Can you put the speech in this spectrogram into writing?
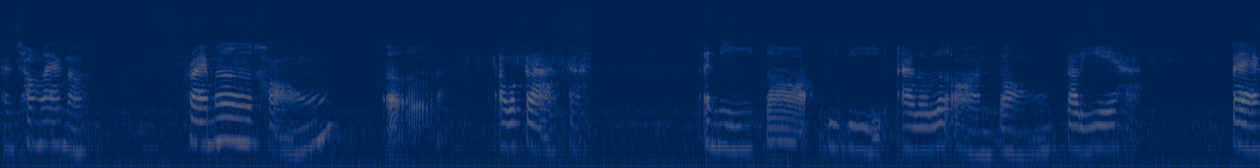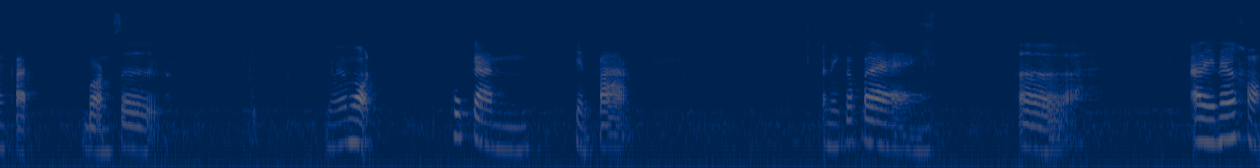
อันช่องแรกเนาะ primer ของเอ่ออวกาศค่ะ อันนี้ก็ BB Eye Roller On ของ g a l l i e ค่ะ แปรงปัดบรอนเซอร์ ยังไม่หมดผู้กันเขียนปาก อันนี้ก็แปรงเอ่ออายไลเนอร์ของ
